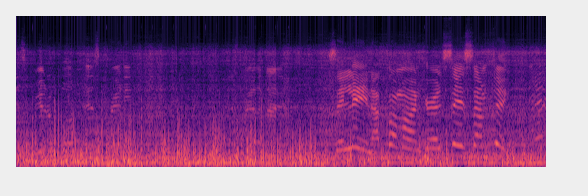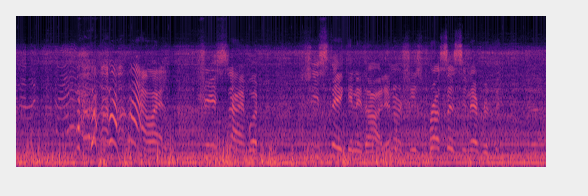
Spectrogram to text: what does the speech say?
It's beautiful. It's pretty. It's real nice. Selena, come on girl, say something. well, she's shy, but she's taking it all, you know, she's processing everything. Yeah.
